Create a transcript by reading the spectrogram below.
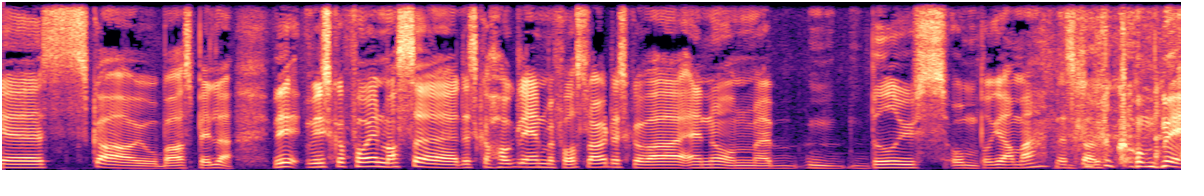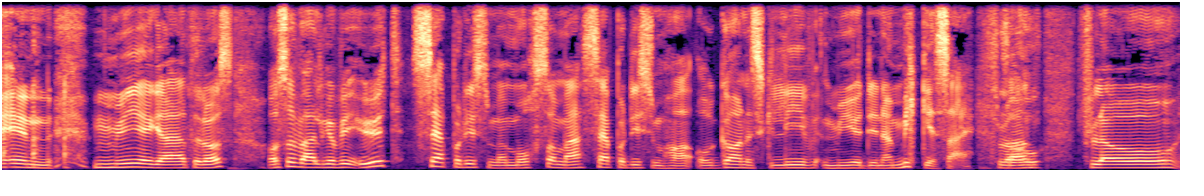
eh, skal jo bare spille. Vi, vi skal få inn masse Det skal hagle inn med forslag. Det skal være enorm eh, brus om programmet. Det skal komme inn mye greier til oss. Og så velger vi ut. Se på de som er morsomme. Se på de som har organisk liv, mye dynamikk i seg. Flow. Sant? Flow,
